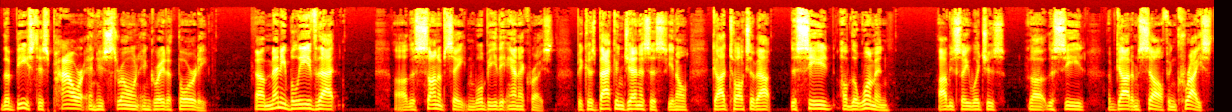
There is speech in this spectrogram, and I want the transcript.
the beast his power and his throne and great authority. Uh, many believe that uh, the son of Satan will be the Antichrist because back in Genesis, you know, God talks about the seed of the woman, obviously, which is the, the seed of God Himself in Christ,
